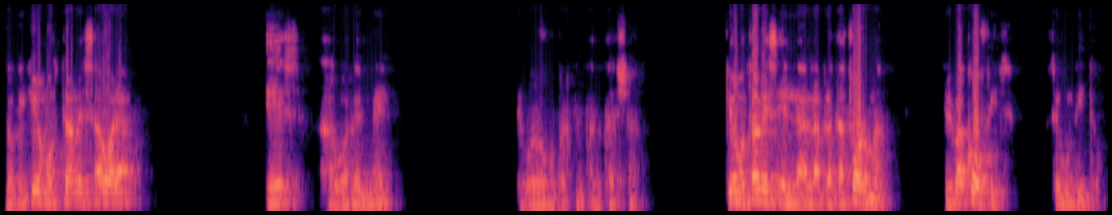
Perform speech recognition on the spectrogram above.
Lo que quiero mostrarles ahora es, aguárdenme, les vuelvo a compartir pantalla. Quiero mostrarles la plataforma, el back office, segundito.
